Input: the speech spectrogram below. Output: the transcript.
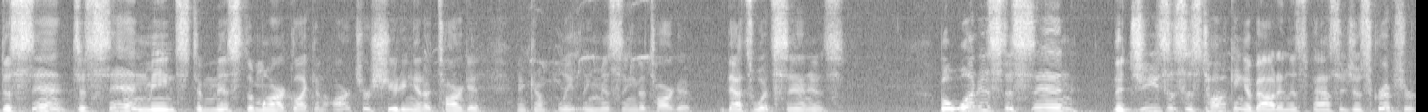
the sin to sin means to miss the mark, like an archer shooting at a target and completely missing the target. That's what sin is. But what is the sin that Jesus is talking about in this passage of Scripture?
